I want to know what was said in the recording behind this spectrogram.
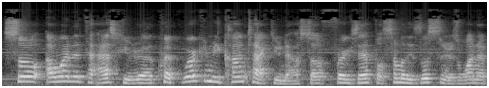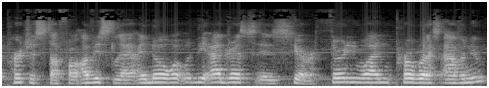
So I wanted to ask you real quick, where can we contact you now? So, for example, some of these listeners want to purchase stuff. Obviously, I, know what, what the address is here, 31 Progress Avenue.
